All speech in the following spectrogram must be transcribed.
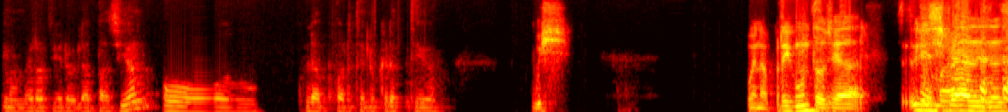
Me refiero, ¿la pasión o la parte lucrativa? Uy. Buena pregunta, o sea, espérate,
